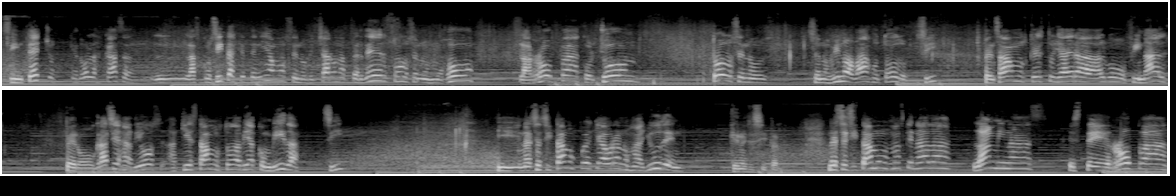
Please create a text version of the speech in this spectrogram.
sin techo, quedó las casas. Las cositas que teníamos se nos echaron a perder, todo se nos mojó, la ropa, colchón, todo se nos, se nos vino abajo, todo, ¿sí? Pensábamos que esto ya era algo final, pero gracias a Dios aquí estamos todavía con vida, ¿sí? Y necesitamos pues que ahora nos ayuden. ¿Qué necesitan? Necesitamos más que nada láminas, este, ropa,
